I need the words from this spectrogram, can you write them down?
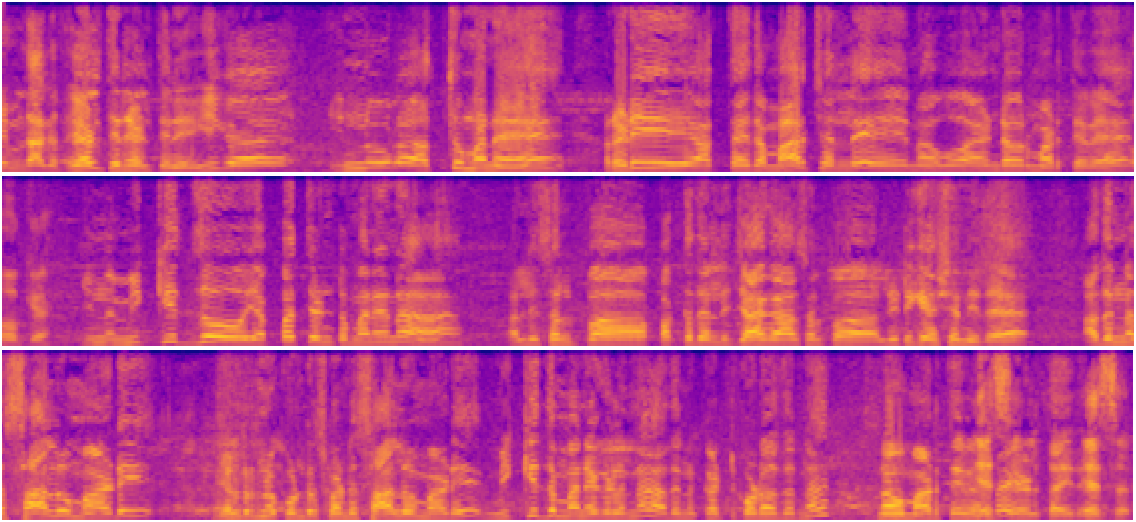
ನಿಮ್ದಾಗುತ್ತೆ. ಹೇಳ್ತೀನಿ ಹೇಳ್ತೀನಿ. ಈಗ ಇನ್ನೂರ ಹತ್ತು ಮನೆ ರೆಡಿ ಆಗ್ತಾ ಇದೆ. ಮಾರ್ಚ್ ಅಲ್ಲಿ ನಾವು ಹ್ಯಾಂಡ್ ಓವರ್ ಮಾಡ್ತೇವೆ. ಓಕೆ. ಇನ್ನು ಮಿಕ್ಕಿದ್ದು ಎಪ್ಪತ್ತೆಂಟು ಮನೆನ ಅಲ್ಲಿ ಸ್ವಲ್ಪ ಪಕ್ಕದಲ್ಲಿ ಜಾಗ ಸ್ವಲ್ಪ ಲಿಟಿಗೇಷನ್ ಇದೆ. ಅದನ್ನ ಸಾಲ್ವ್ ಮಾಡಿ ಎಲ್ಲರನ್ನು ಕುಂಡ್ರಿಸ್ಕೊಂಡು ಸಾಲ್ವ್ ಮಾಡಿ ಮಿಕ್ಕಿದ್ದ ಮನೆಗಳನ್ನ ಅದನ್ನ ಕಟ್ಕೊಡೋದನ್ನ ನಾವು ಮಾಡ್ತೇವೆ ಅಂತ ಹೇಳ್ತಾ ಇದೆ ಎಸ್ ಸರ್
